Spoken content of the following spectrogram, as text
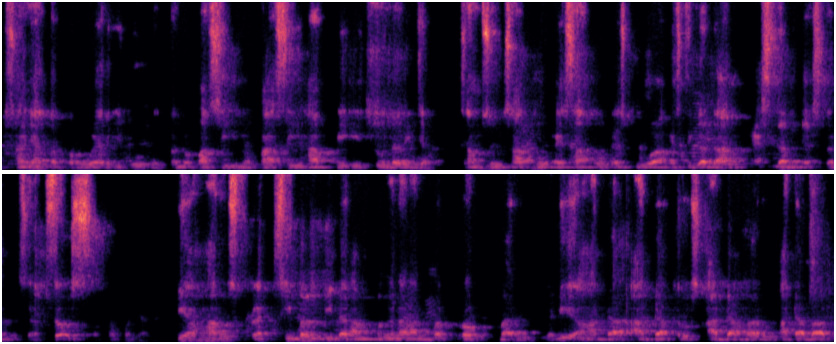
Misalnya Tupperware itu inovasi-inovasi HP itu dari Samsung 1, S1, S2, S3 dan S dan S dan S. Terus dia harus fleksibel di dalam pengenalan produk baru. Jadi ada ada terus ada baru, ada baru.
